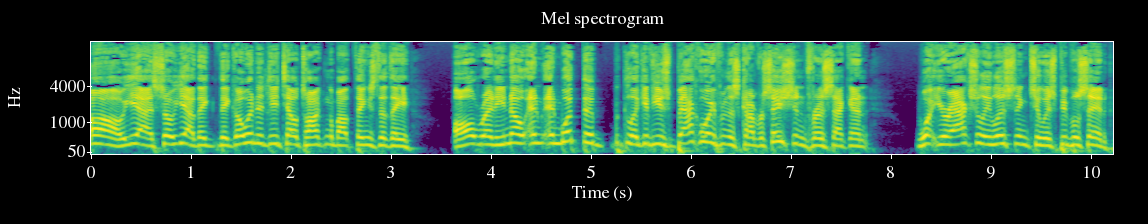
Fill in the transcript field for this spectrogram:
oh yeah, so yeah, they they go into detail talking about things that they already know, and and what the like if you back away from this conversation for a second. What you're actually listening to is people saying,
